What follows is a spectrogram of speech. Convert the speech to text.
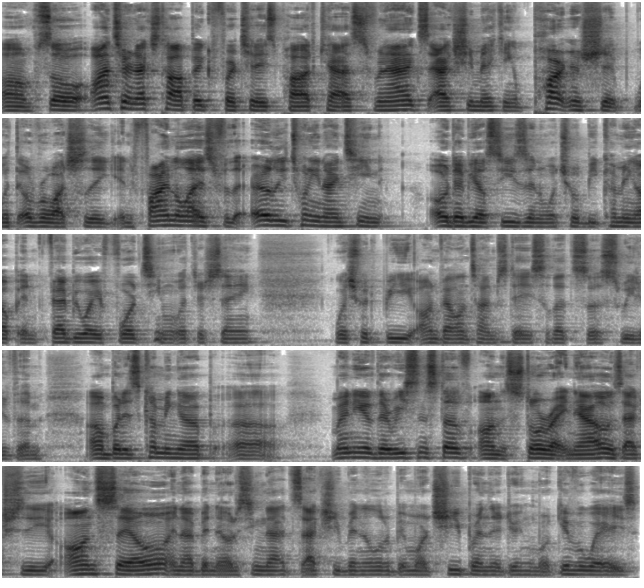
Um, so on to our next topic for today's podcast. Fanatics actually making a partnership with Overwatch League and finalized for the early 2019 OWL season, which will be coming up in February 14. What they're saying, which would be on Valentine's Day. So that's uh, sweet of them. Um, but it's coming up. Uh, many of the recent stuff on the store right now is actually on sale, and I've been noticing that it's actually been a little bit more cheaper, and they're doing more giveaways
